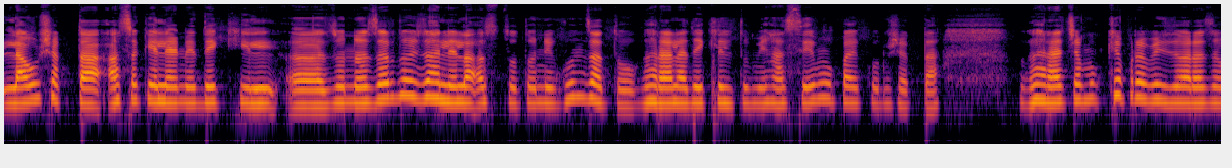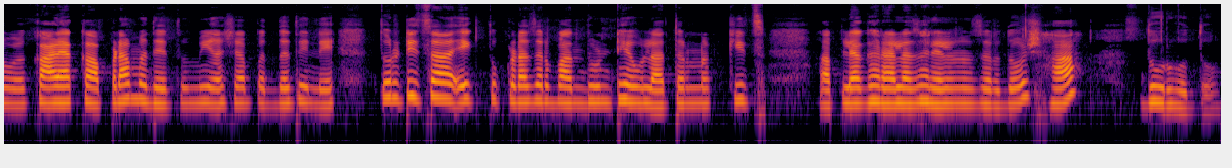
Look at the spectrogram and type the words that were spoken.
लावू शकता. असं केल्याने देखील जो नजरदोष झालेला असतो तो निघून जातो. घराला देखील तुम्ही हा सेम उपाय करू शकता. घराच्या मुख्य प्रवेशद्वाराजवळ काळ्या कापडामध्ये तुम्ही अशा पद्धतीने तुरटीचा एक तुकडा जर बांधून ठेवला तर नक्कीच आपल्या घराला झालेला नजरदोष हा दूर होतो.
